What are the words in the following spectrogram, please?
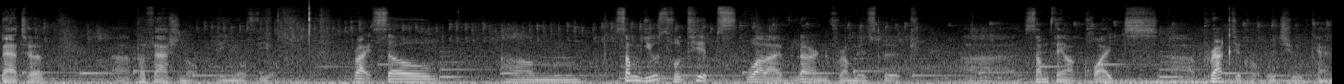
better professional in your field right so um, some useful tips what I've learned from this book uh, something are quite uh, practical which you can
